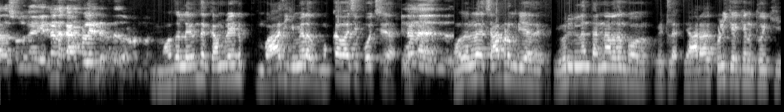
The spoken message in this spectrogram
அதை சொல்லுங்க. என்னென்ன கம்ப்ளைண்ட் இருந்தது உடம்புல? முதல்ல இருந்த கம்ப்ளைண்ட் பாதிக்கு மேல முக்காவாசி போச்சு என்னென்ன முதல்ல சாப்பிட முடியாது. யூரின்லாம் தன்னால தான் போகும் வீட்டுல. யாராவது குளிக்க வைக்கணும் தூக்கி.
